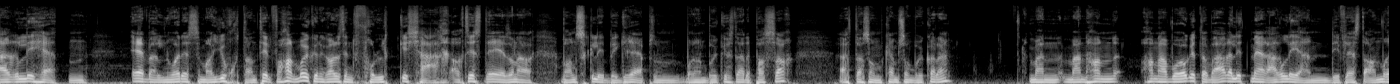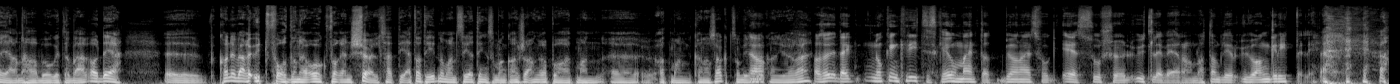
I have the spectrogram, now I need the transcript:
ærligheten er vel noe av det som har gjort han til For han må jo kunne kalles en folkekjær artist. Det er et sånt vanskelig begrep som brukes der det passer, ettersom hvem som bruker det. Men, men han, han, har våget å være litt mer ærlig enn de fleste andre gjerne har våget å være. Og det uh, kan jo være utfordrende òg for en sjøl, sett i ettertid, når man sier ting som man kanskje angrer på at man, uh, at man kan ha sagt, som vi ja. kan gjøre. Altså, det, noen kritiske har jo ment at Bjørn Eidsvåg er så sjølutleverende at han blir uangripelig. ja,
